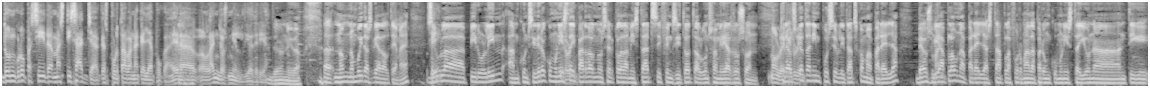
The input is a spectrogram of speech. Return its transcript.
d'un grup així de mestissatge que es portava en aquella època. Era l'any 2000, jo diria. déu nhi uh, no, no em vull desviar del tema, eh? Sí. Diu la Pirulín, em considero comunista Pirulín. i part del meu cercle d'amistats i fins i tot alguns familiars ho són. Molt bé, Creus Pirulín. que tenim possibilitats com a parella? Veus viable una parella estable formada per un comunista i una anti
